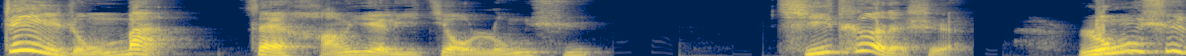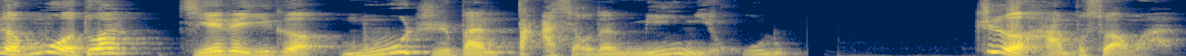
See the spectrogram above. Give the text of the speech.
这种蔓在行业里叫龙须。奇特的是，龙须的末端结着一个拇指般大小的迷你葫芦。这还不算完，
